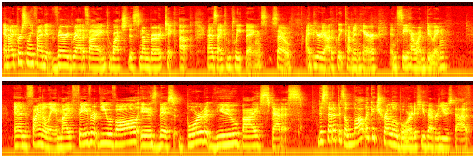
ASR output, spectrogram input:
And I personally find it very gratifying to watch this number tick up as I complete things. So I periodically come in here and see how I'm doing. And finally, my favorite view of all is this board view by status. This setup is a lot like a Trello board if you've ever used that.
